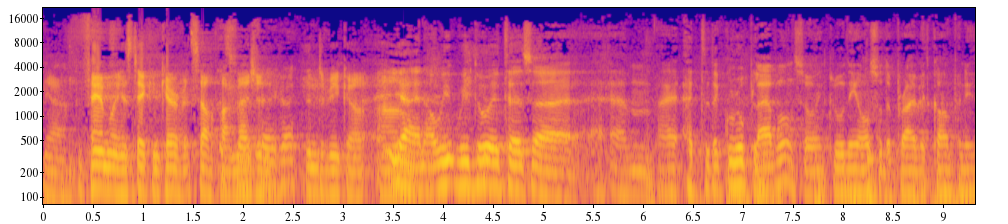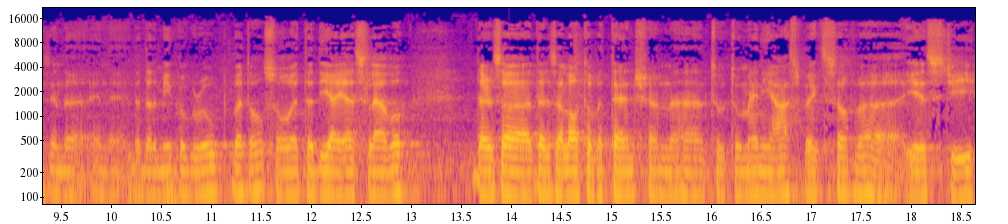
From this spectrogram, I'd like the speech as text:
Yeah, the family has taken care of itself, I imagine, okay, right? in D'Amico. Um, yeah, no, we, we do it as a, um, at the group level, so including also the private companies in the in the, in the D'Amico group, but also at the DIS level. There's a there's a lot of attention uh, to to many aspects of uh, ESG.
